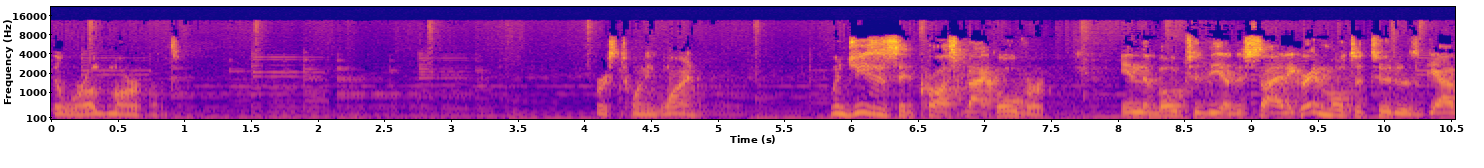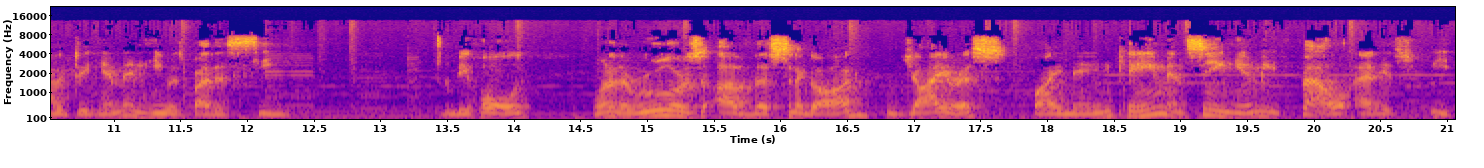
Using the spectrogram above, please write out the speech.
the world marveled. Verse 21. When Jesus had crossed back over in the boat to the other side, a great multitude was gathered to him, and he was by the sea. And behold, one of the rulers of the synagogue, Jairus by name, came, and seeing him, he fell at his feet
